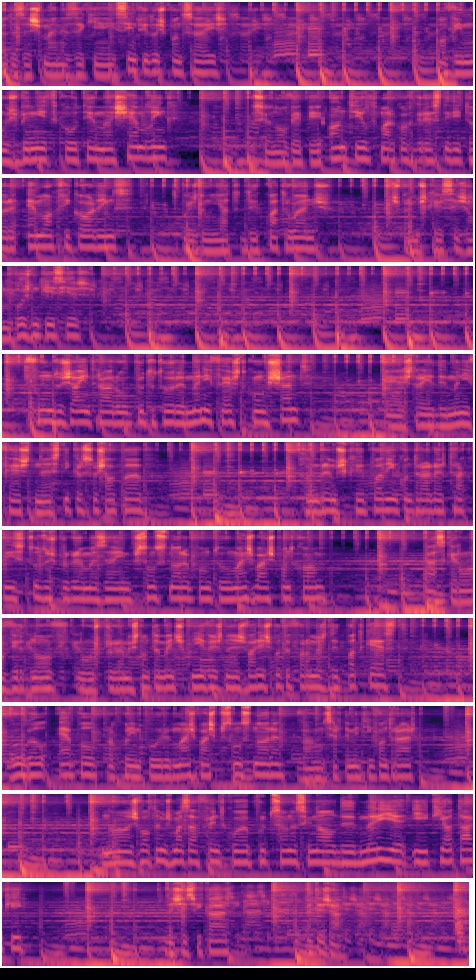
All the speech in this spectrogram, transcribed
todas as semanas aqui em 102.6. Ouvimos Beneath com o tema Shambling, o seu novo EP On Tilt marca o regresso da editora Hemlock Recordings, depois de um hiato de 4 anos. Esperamos que sejam boas notícias. De fundo já entrar o produtor Manifesto com Shunt, é a estreia de Manifesto na Sneaker Social Club. Lembramos que podem encontrar a tracklist de todos os programas em pressãosonora.maisbaixo.com. Caso queiram ouvir de novo, os programas estão também disponíveis nas várias plataformas de podcast. Google, Apple, procurem por Mais Baixo Pressão Sonora, vão certamente encontrar. Nós voltamos mais à frente com a produção nacional de Maria e Kiyotaki. Deixem-se ficar. Até já. Estação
